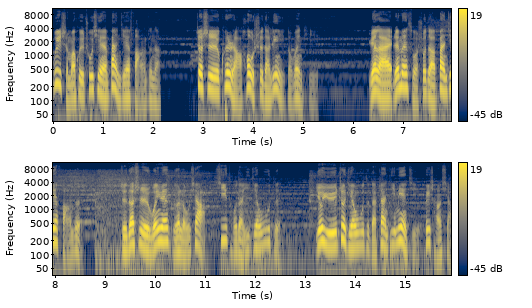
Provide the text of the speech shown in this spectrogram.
为什么会出现半间房子呢？这是困扰后世的另一个问题。原来人们所说的半间房子，指的是文渊阁楼下西头的一间屋子。由于这间屋子的占地面积非常小，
